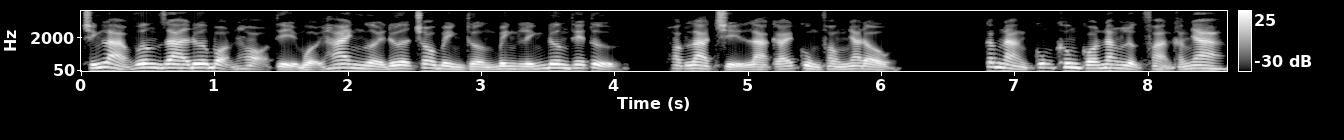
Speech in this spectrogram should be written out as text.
chính là vương gia đưa bọn họ tỷ muội hai người đưa cho bình thường binh lính đương thế tử, hoặc là chỉ là cái cùng phòng nha đầu. Các nàng cũng không có năng lực phản kháng nha.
